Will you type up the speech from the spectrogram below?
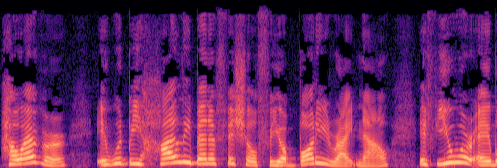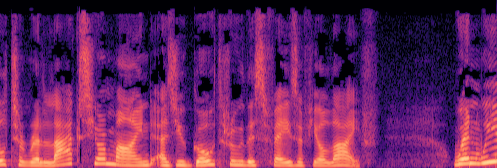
However, it would be highly beneficial for your body right now if you were able to relax your mind as you go through this phase of your life. When we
